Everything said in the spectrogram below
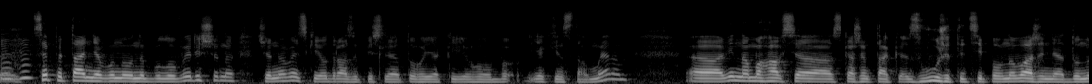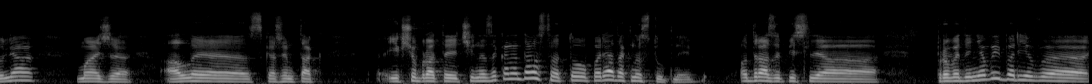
Мгм. Це питання воно не було вирішено. Черновецький одразу після того, як його як він став мером, е, він намагався, скажімо так, звужити ці повноваження до нуля майже. Але, скажімо так, якщо брати чинне законодавство, то порядок наступний. Одразу після проведення виборів е,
